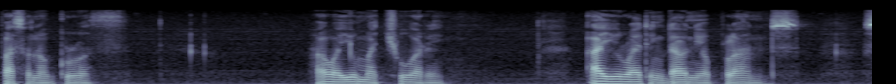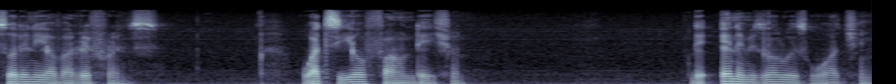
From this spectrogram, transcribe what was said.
Personal growth. How are you maturing? Are you writing down your plans so then you have a reference? What's your foundation? The enemy is always watching.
